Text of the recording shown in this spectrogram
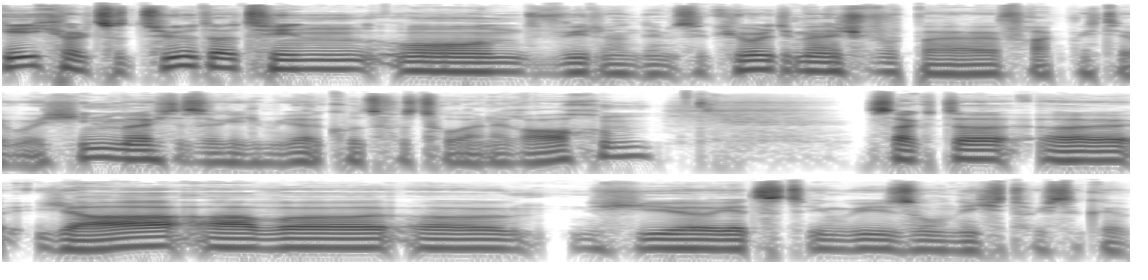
Gehe ich halt zur Tür dorthin und will an dem Security Manager vorbei, fragt mich der, wo ich hin möchte, sage ich mir, ja, kurz vor Tor eine rauchen sagt er, äh, ja, aber äh, hier jetzt irgendwie so nicht. Ich sage,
